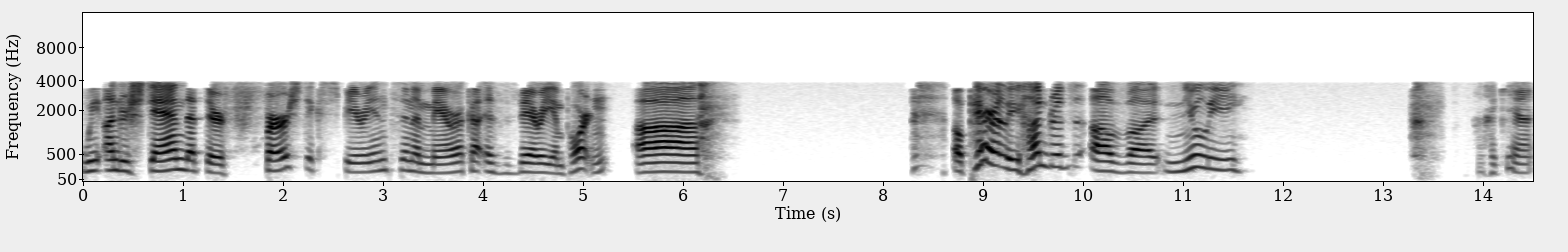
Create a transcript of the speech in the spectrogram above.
we understand that their first experience in America is very important. Uh, apparently hundreds of uh, newly I can't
